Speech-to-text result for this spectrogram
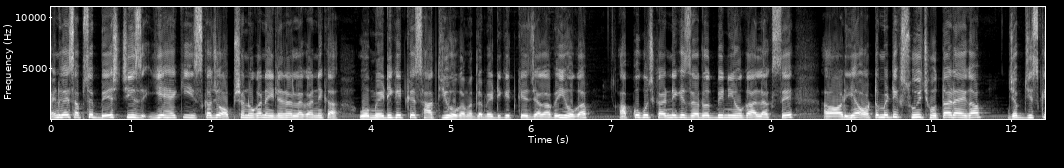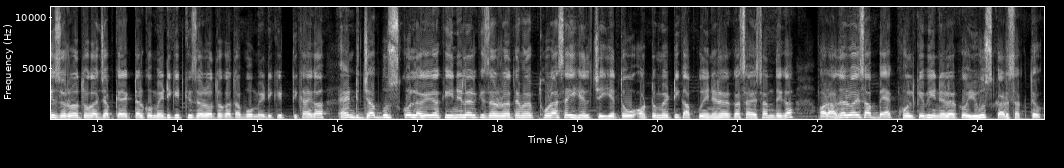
एंड गाइस सबसे बेस्ट चीज़ ये है कि इसका जो ऑप्शन होगा ना इनहेलर लगाने का, वो मेडिकेट के साथ ही होगा। मतलब मेडिकेट के जगह पे ही होगा। आपको कुछ करने की ज़रूरत भी नहीं होगा अलग से। और यह ऑटोमेटिक स्विच होता रहेगा। जब जिसकी ज़रूरत होगा, जब कैरेक्टर को मेडिकेट की ज़रूरत होगा, तब वो मेडिकेट दिखाएगा। एंड जब उसको लगेगा कि इनहेलर की ज़रूरत है मतलब थोड़ा सा ही हेल्थ चाहिए तो ऑटोमेटिक आपको इनहेलर का सजेशन देगा। और अदरवाइज़ आप बैग खोल के भी इनहेलर को यूज़ कर सकते हो।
